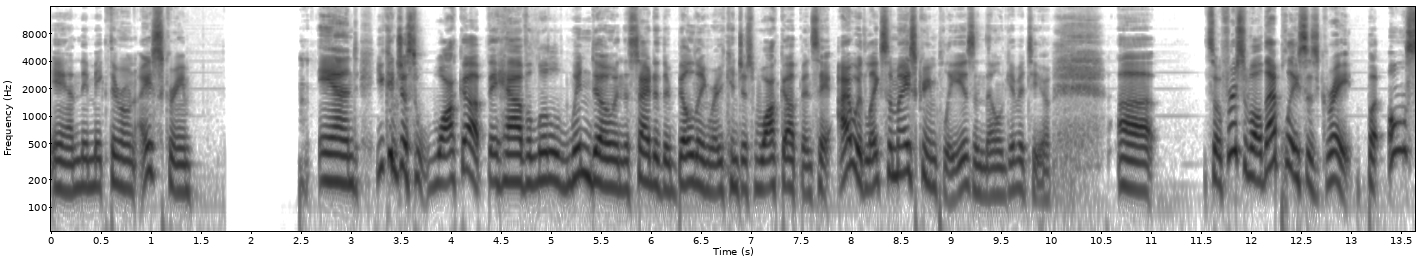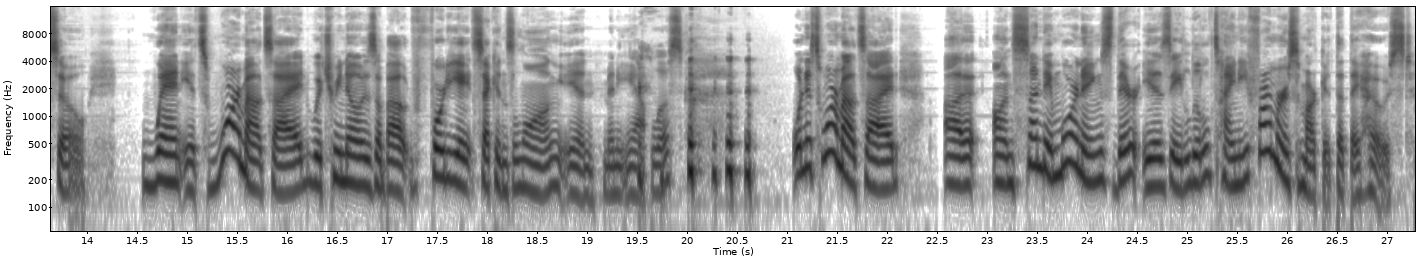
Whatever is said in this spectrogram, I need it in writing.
and they make their own ice cream. And you can just walk up. They have a little window in the side of their building where you can just walk up and say, I would like some ice cream, please. And they'll give it to you. Uh, so, first of all, that place is great. But also, when it's warm outside, which we know is about 48 seconds long in Minneapolis, when it's warm outside, uh, on Sunday mornings, there is a little tiny farmer's market that they host.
